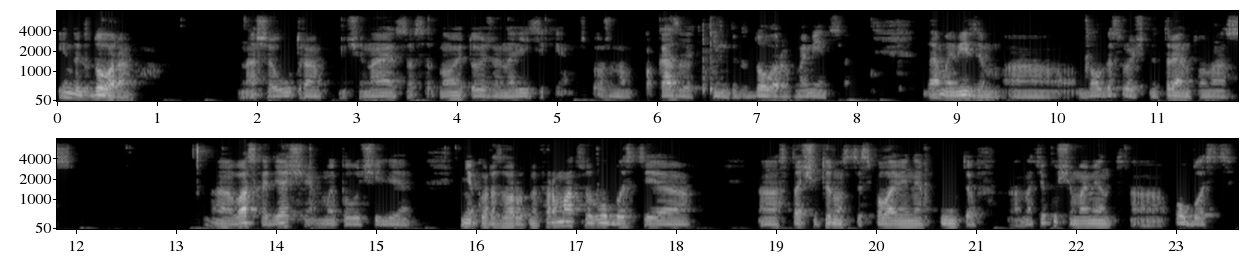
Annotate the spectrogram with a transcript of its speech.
Индекс доллара Наше утро начинается с одной и той же аналитики. Что же нам показывает индекс доллара в моменте? Да, мы видим э, долгосрочный тренд у нас э, восходящий. Мы получили некую разворотную формацию в области э, 114,5 пунктов. На текущий момент э, область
